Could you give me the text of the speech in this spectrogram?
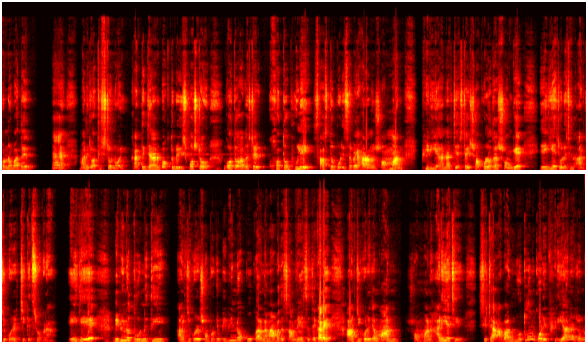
ধন্যবাদের হ্যাঁ মানে যথেষ্ট নয়। কার্তিক জানার বক্তব্যে স্পষ্ট, গত আগস্টের ক্ষত ভুলে স্বাস্থ্য পরিষেবায় হারানো সম্মান ফিরিয়ে আনার চেষ্টায় সফলতার সঙ্গে এগিয়ে চলেছেন আরজিকরের চিকিৎসকরা। এই যে বিভিন্ন দুর্নীতি আরজিকরের সম্পর্কে বিভিন্ন কুকারনামা আমাদের সামনে এসেছে। যেখানে আরজি করে যে মান, সম্মান হারিয়েছে, সেটা আবার নতুন করে ফিরিয়ে আনার জন্য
